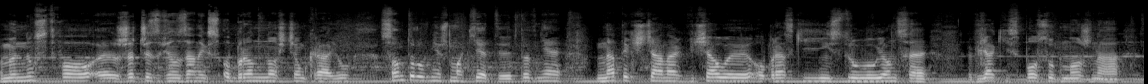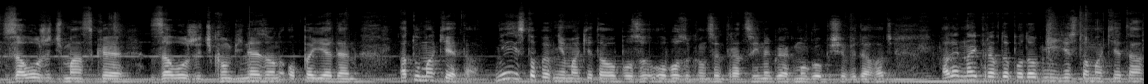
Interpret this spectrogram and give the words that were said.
mnóstwo e, rzeczy związanych z obronnością kraju. Są tu również makiety. Pewnie na tych ścianach wisiały obrazki instruujące, w jaki sposób można założyć maskę, założyć kombinezon OP1. A tu makieta. Nie jest to pewnie makieta obozu, obozu koncentracyjnego, jak mogłoby się wydawać, ale najprawdopodobniej jest to makieta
